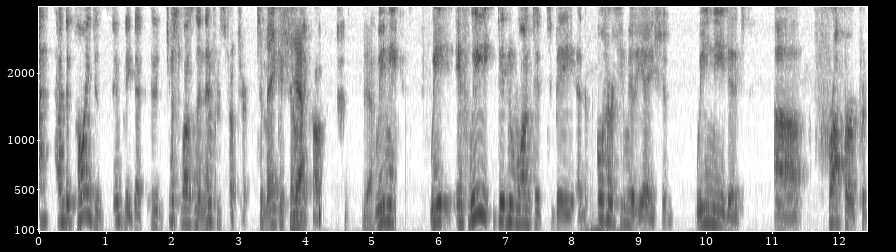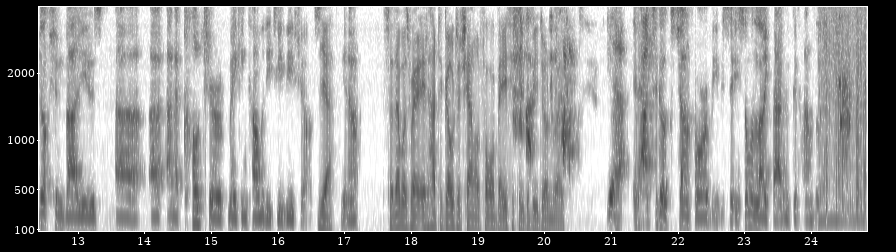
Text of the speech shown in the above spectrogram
and, and the point is simply that there just wasn't an infrastructure to make a show Yeah. like Father yeah. we need we if we didn't want it to be an utter humiliation we needed uh proper production values uh, uh and a culture of making comedy tv shows Yeah. you know So that was where it had to go to Channel Four basically to be done right. yeah it had to go to channel 4 or bbc someone like that who could handle it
